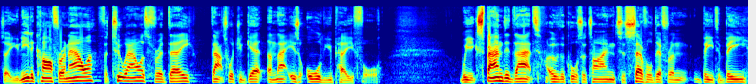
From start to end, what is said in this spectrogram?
So you need a car for an hour, for two hours, for a day, that's what you get, and that is all you pay for. We expanded that over the course of time to several different B2B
